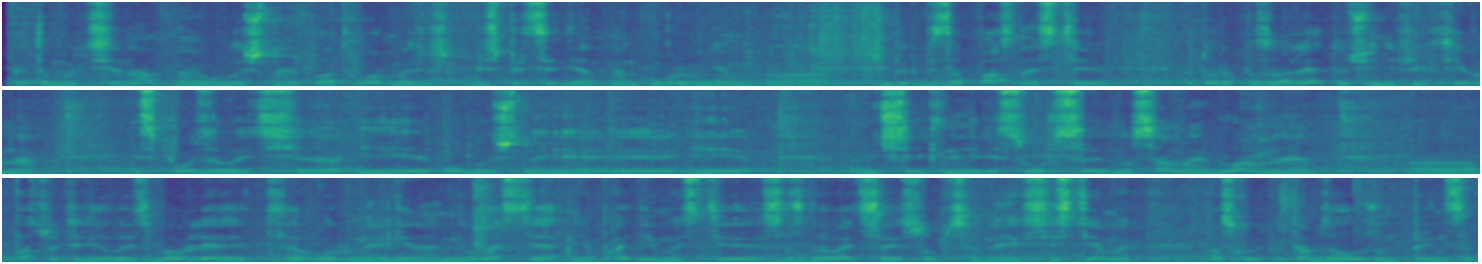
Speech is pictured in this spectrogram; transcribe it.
Это мультисенантная облачная платформа с беспрецедентным уровнем э, кибербезопасности, которая позволяет очень эффективно использовать э, и облачные, и вычислительные ресурсы, но самое главное, э, по сути дела, избавляет органы региональной власти от необходимости создавать свои собственные системы, поскольку там заложен принцип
